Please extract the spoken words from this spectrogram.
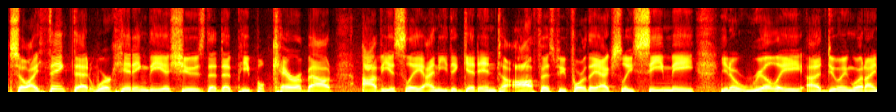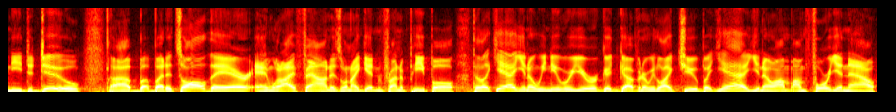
So I think that we're hitting the issues that, that people care about. Obviously, I need to get into office before they actually see me, you know, really uh, doing what I need to do. Uh, but but it's all there. And what I found is when I get in front of people, they're like, yeah, you know, we knew where you were a good governor, we liked you, but yeah, you know, I'm, I'm for you now.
